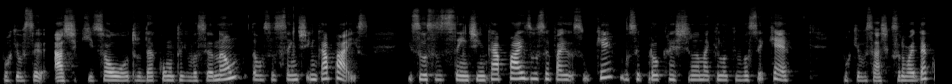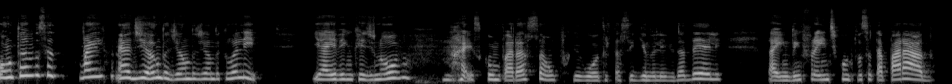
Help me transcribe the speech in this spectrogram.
Porque você acha que só o outro dá conta que você não, então você se sente incapaz. E se você se sente incapaz, você faz o quê? Você procrastina naquilo que você quer. Porque você acha que você não vai dar conta, você vai né, adiando, adiando, adiando aquilo ali. E aí vem o que de novo? Mais comparação, porque o outro tá seguindo ali a vida dele, tá indo em frente enquanto você tá parado.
